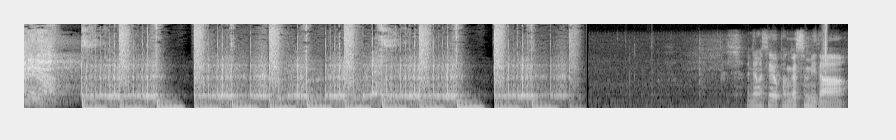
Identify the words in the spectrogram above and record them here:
축하합니다. 안녕하세요. 반갑습니다.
